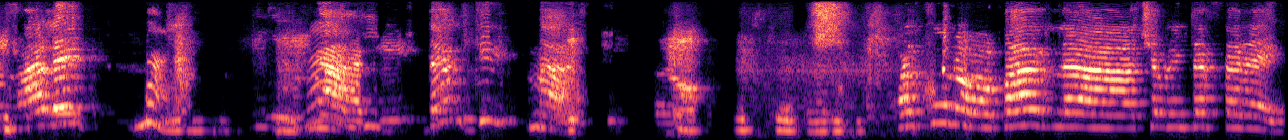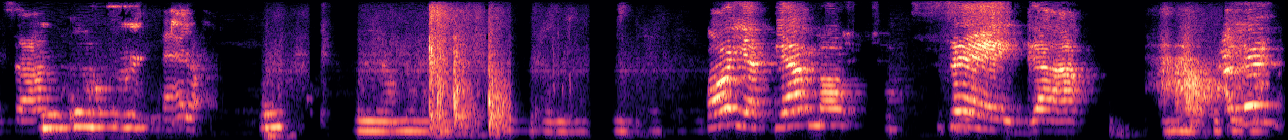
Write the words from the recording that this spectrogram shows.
plurale maghi, tanti maghi. Qualcuno parla, c'è un'interferenza? Poi abbiamo sega. Vale?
